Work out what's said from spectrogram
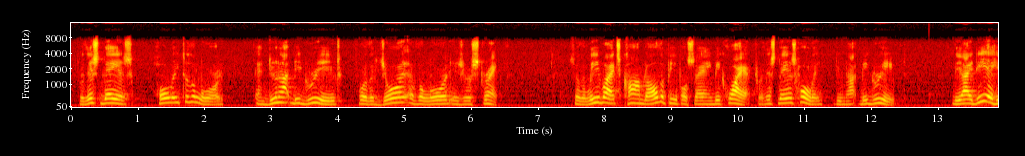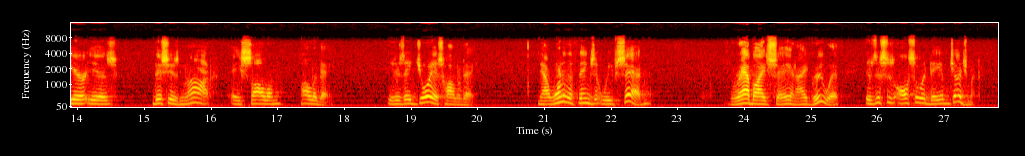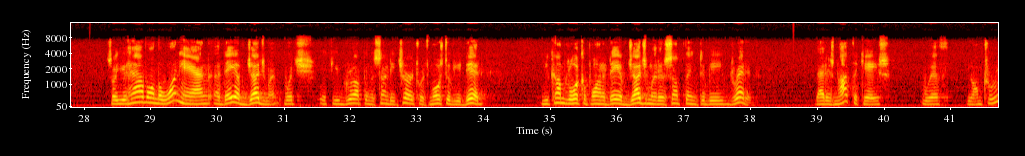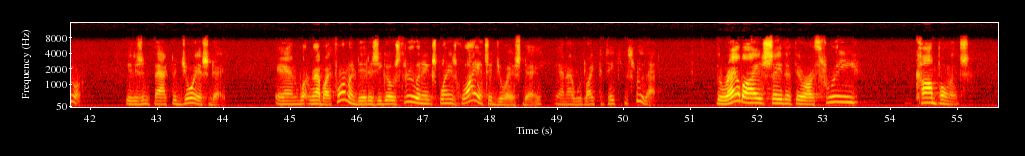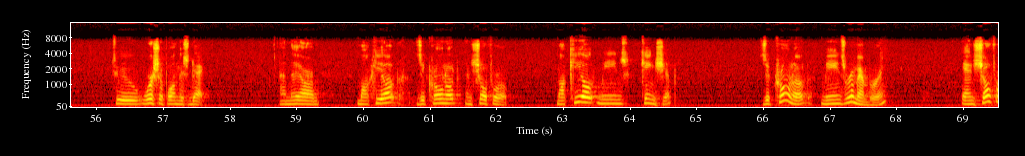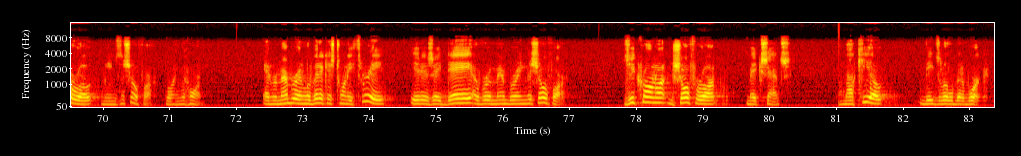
For this day is holy to the Lord, and do not be grieved, for the joy of the Lord is your strength. So the Levites calmed all the people, saying, Be quiet, for this day is holy, do not be grieved. The idea here is this is not a solemn holiday, it is a joyous holiday. Now, one of the things that we've said, rabbis say, and I agree with, is this is also a day of judgment. So you have, on the one hand, a day of judgment, which, if you grew up in the Sunday church, which most of you did, you come to look upon a day of judgment as something to be dreaded. That is not the case with Yom Teruah. It is, in fact, a joyous day. And what Rabbi Fohrman did is he goes through and he explains why it's a joyous day, and I would like to take you through that. The rabbis say that there are three components to worship on this day, and they are Malkiot, Zikronot, and Shofarot. Malkiot means kingship, Zikronot means remembering, and Shofarot means the shofar, blowing the horn. And remember in Leviticus 23, it is a day of remembering the shofar. Zikronot and Shofarot make sense. Malkiot needs a little bit of work.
